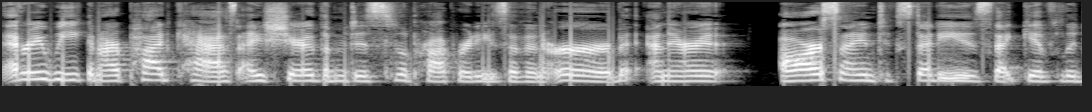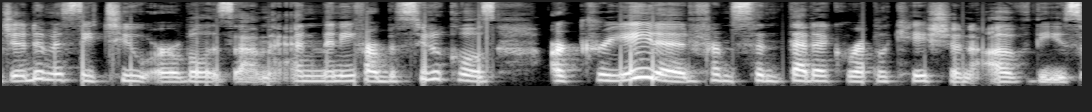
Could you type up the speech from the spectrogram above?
Every week in our podcast, I share the medicinal properties of an herb, and there are scientific studies that give legitimacy to herbalism, and many pharmaceuticals are created from synthetic replication of these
